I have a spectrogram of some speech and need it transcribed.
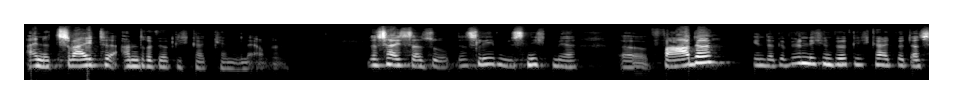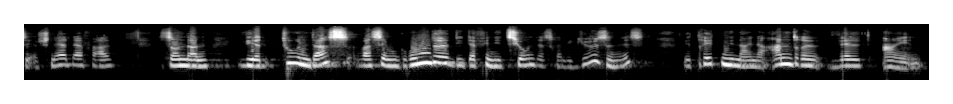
eine zweite, andere Wirklichkeit kennenlernen. Das heißt also, das Leben ist nicht mehr äh, fade. In der gewöhnlichen Wirklichkeit wird das sehr schnell der Fall, sondern wir tun das, was im Grunde die Definition des Religiösen ist. Wir treten in eine andere Welt ein.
